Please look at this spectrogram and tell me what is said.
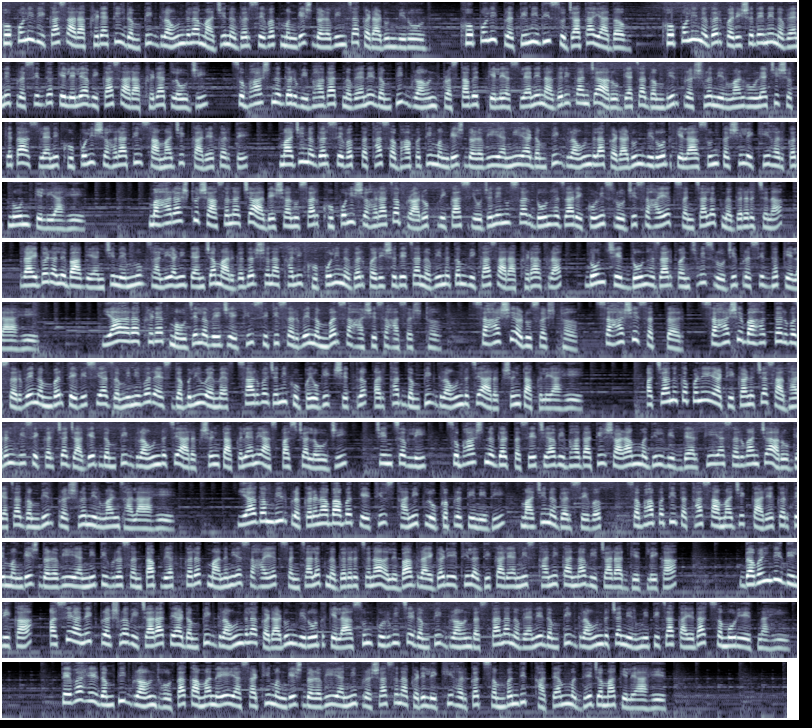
खोपोली विकास आराखड्यातील डम्पिंग ग्राउंडला माजी नगरसेवक मंगेश दळवींचा कडाडून विरोध. खोपोली प्रतिनिधी सुजाता यादव. खोपोली नगर परिषदेने नव्याने प्रसिद्ध केलेल्या विकास आराखड्यात लौजी सुभाषनगर विभागात नव्याने डम्पिंग ग्राउंड प्रस्तावित केले असल्याने नागरिकांच्या आरोग्याचा गंभीर प्रश्न निर्माण होण्याची शक्यता असल्याने खोपोली शहरातील सामाजिक कार्यकर्ते माजी नगरसेवक तथा सभापती मंगेश दळवी यांनी या डम्पिंग ग्राउंडला कडाडून विरोध केला असून तशी लेखी हरकत नोंद केली आहे. महाराष्ट्र शासनाच्या आदेशानुसार खोपोली शहराचा प्रारूप विकास योजनेनुसार दोन हजार एकोणीस रोजी सहाय्यक संचालक नगररचना रायगड अलिबाग यांची नेमणूक झाली आणि त्यांच्या मार्गदर्शनाखाली खोपोली नगर परिषदेचा नवीनतम विकास आराखडा अकरा दोन छेद दोन हजार पंचवीस रोजी प्रसिद्ध केला आहे. या आराखड्यात मौजे लवेज येथील सिटी सर्वे नंबर सहाशे सहासष्ट सहाशे अडुसष्ट सहाशे सत्तर सहाशे बहात्तर व सर्वे नंबर तेवीस या जमिनीवर एस डब्ल्यू एम एफ सार्वजनिक उपयोगी क्षेत्र अर्थात डम्पिंग ग्राउंडचे आरक्षण टाकले आहे. अचानकपणे या ठिकाणच्या साधारण वीस एकरच्या जागेत डम्पिंग ग्राउंडचे आरक्षण टाकल्याने आसपासच्या लौजी चिंचवली सुभाषनगर तसेच या विभागातील शाळांमधील विद्यार्थी या सर्वांच्या आरोग्याचा गंभीर प्रश्न निर्माण झाला आहे. या गंभीर प्रकरणाबाबत येथील स्थानिक लोकप्रतिनिधी माजी नगरसेवक सभापती तथा सामाजिक कार्यकर्ते मंगेश दळवी यांनी तीव्र संताप व्यक्त करत माननीय सहाय्यक संचालक नगररचना अलिबाग रायगड येथील अधिकाऱ्यांनी स्थानिकांना विचारात घेतले का? दवंडी दिली का असे अनेक प्रश्न विचारात या डम्पिंग ग्राउंडला कडाडून विरोध केला असून पूर्वीचे डम्पिंग ग्राउंड असताना नव्याने डम्पिंग ग्राउंडच्या निर्मितीचा कायदाच समोर येत नाही. तेव्हा हे डम्पिंग ग्राउंड होता कामा नये यासाठी मंगेश दळवी यांनी प्रशासनाकडे लेखी हरकत संबंधित खात्यांमध्ये जमा केल्या आहेत.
